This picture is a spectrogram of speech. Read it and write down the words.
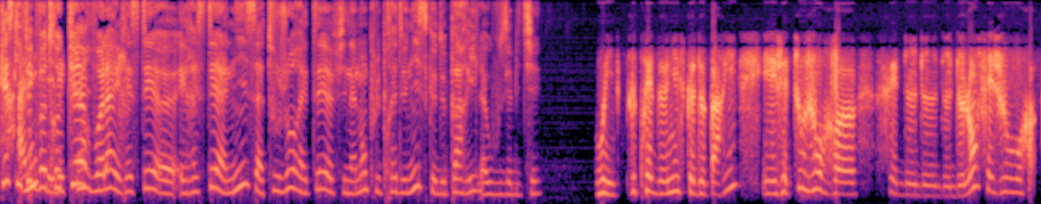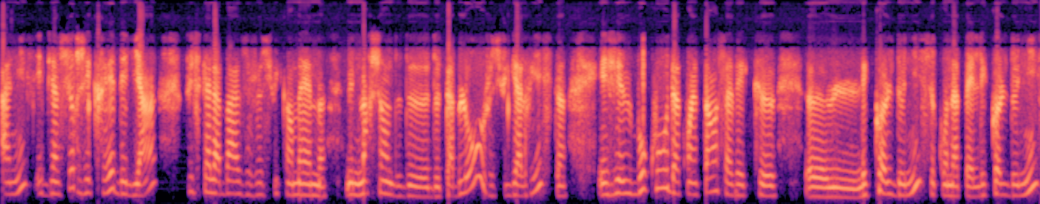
Qu'est-ce qui fait que votre cœur, voilà, est resté, est resté à Nice, a toujours été finalement plus près de Nice que de Paris, là où vous habitiez? Oui, plus près de Nice que de Paris. Et j'ai toujours de, longs séjours à Nice et bien sûr j'ai créé des liens puisqu'à la base je suis quand même une marchande de, tableaux, je suis galeriste et j'ai eu beaucoup d'acquaintances avec euh, euh, l'école de Nice, ce qu'on appelle l'école de Nice,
